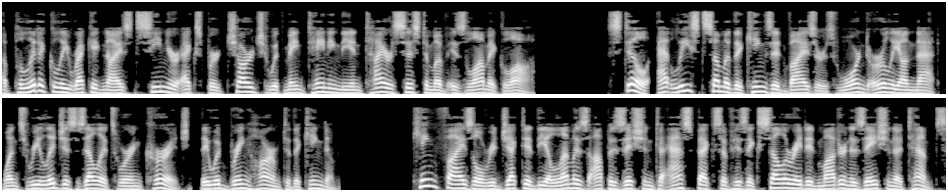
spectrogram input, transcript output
a politically recognized senior expert charged with maintaining the entire system of Islamic law. Still, at least some of the king's advisers warned early on that, once religious zealots were encouraged, they would bring harm to the kingdom. King Faisal rejected the ulema's opposition to aspects of his accelerated modernization attempts,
